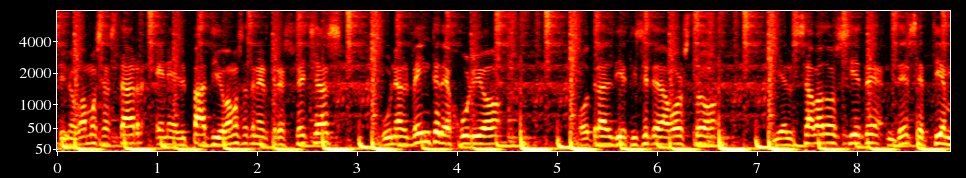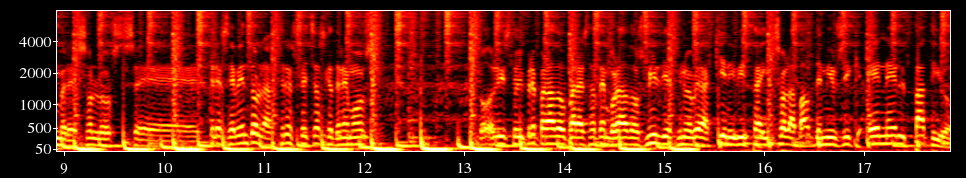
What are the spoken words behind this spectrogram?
sino vamos a estar en el patio. Vamos a tener tres fechas, una el 20 de julio, otra el 17 de agosto y el sábado 7 de septiembre. Son los eh, tres eventos, las tres fechas que tenemos. Todo listo y preparado para esta temporada 2019 aquí en Ibiza It's All About the Music en el patio.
